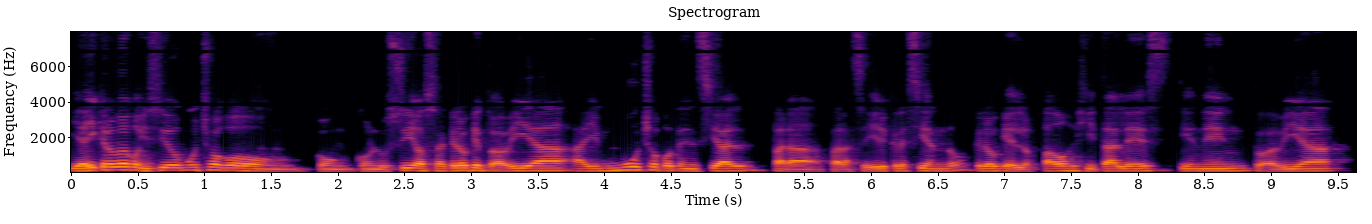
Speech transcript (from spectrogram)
y ahí creo que coincido mucho con, con, con, Lucía, o sea, creo que todavía hay mucho potencial para, para seguir creciendo. Creo que los pagos digitales tienen todavía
